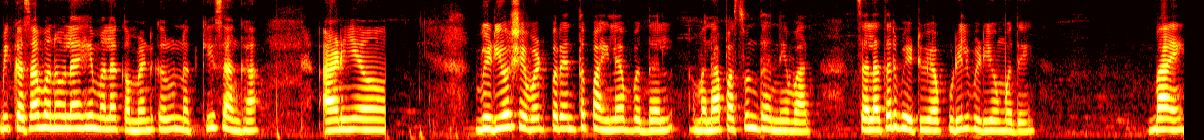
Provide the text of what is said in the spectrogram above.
मी कसा बनवला आहे हे मला कमेंट करून नक्की सांगा. आणि व्हिडिओ शेवटपर्यंत पाहिल्याबद्दल मनापासून धन्यवाद. चला तर भेटूया पुढील व्हिडिओमध्ये. बाय.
